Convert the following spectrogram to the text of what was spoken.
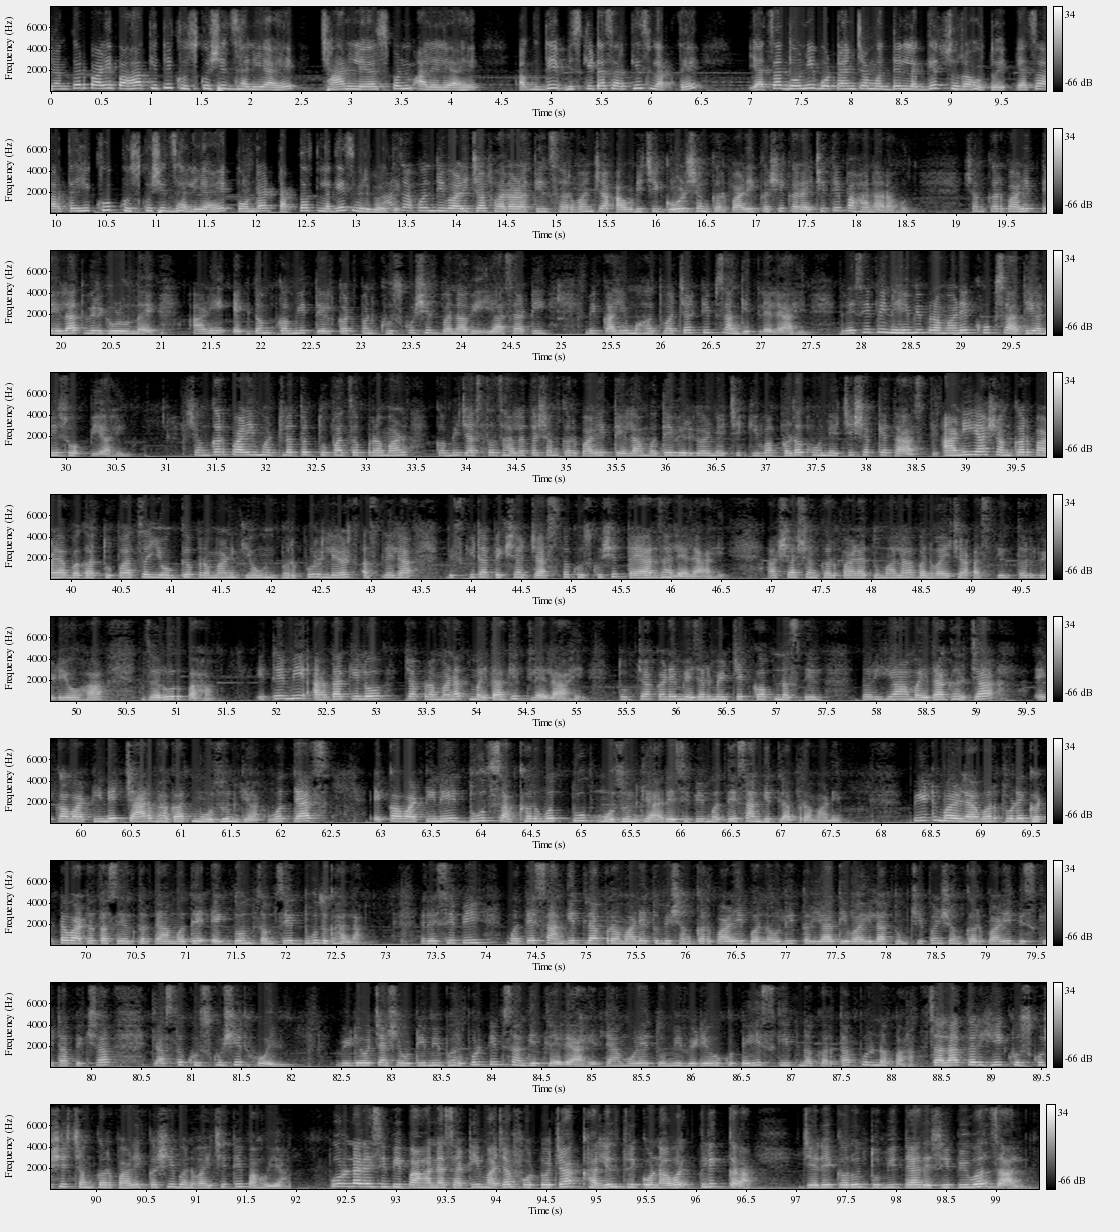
शंकरपाळी पहा किती खुसखुशीत झाली आहे. छान लेयर्स पण आलेले आहे. अगदी बिस्किटासारखीच लागते. याचा दोन्ही बोटांच्या मध्ये लगेच चुरा होतोय. याचा अर्थ ही खूप खुसखुशीत झाली आहे. तोंडात टाकताच लगेच विरघळते. आज आपण दिवाळीच्या फराळातील सर्वांच्या आवडीची गोड शंकरपाळी कशी करायची ते पाहणार आहोत. शंकरपाळी तेलात विरघळू नये आणि एकदम कमी तेलकट पण खुसखुशीत बनावी यासाठी मी काही महत्त्वाच्या टिप्स सांगितलेल्या आहे रेसिपी नेहमीप्रमाणे खूप साधी आणि सोपी आहे. शंकरपाळी म्हटलं तर तुपाचं प्रमाण कमी जास्त झालं तर शंकरपाळी तेलामध्ये विरघळण्याची किंवा कडक होण्याची शक्यता असते. आणि या शंकरपाळ्या बघा तुपाचं योग्य प्रमाण घेऊन भरपूर लेयर्स असलेल्या बिस्किटापेक्षा जास्त खुसखुशीत तयार झालेल्या आहे. अशा शंकरपाळ्या तुम्हाला बनवायच्या असतील तर व्हिडिओ हा जरूर पहा. इथे मी अर्धा किलोच्या प्रमाणात मैदा घेतलेला आहे. तुमच्याकडे मेजरमेंटचे कप नसतील तर ह्या मैदा घरच्या एका वाटीने चार भागात मोजून घ्या व त्याच एका वाटीने दूध साखर व तूप मोजून घ्या रेसिपीमध्ये सांगितल्याप्रमाणे. पीठ मळल्यावर थोडे घट्ट वाटत असेल तर त्यामध्ये एक दोन चमचे दूध घाला. रेसिपीमध्ये सांगितल्याप्रमाणे तुम्ही शंकरपाळी बनवली तर या दिवाळीला तुमची पण शंकरपाळी बिस्किटापेक्षा जास्त खुसखुशीत होईल. व्हिडिओच्या शेवटी मी भरपूर टिप्स सांगितलेले आहेत. त्यामुळे तुम्ही व्हिडिओ कुठेही स्किप न करता पूर्ण पहा. चला तर ही खुसखुशीत शंकरपाळी कशी बनवायची ते पाहूया. पूर्ण रेसिपी पाहण्यासाठी माझ्या फोटोच्या खालील त्रिकोणावर क्लिक करा. जेणेकरून तुम्ही त्या रेसिपीवर जाल.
